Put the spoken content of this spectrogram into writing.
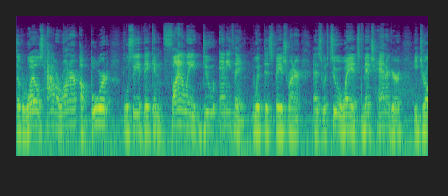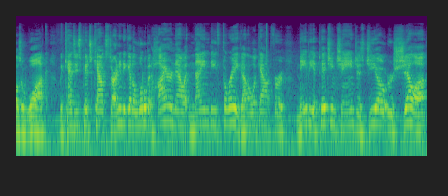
So the Royals have a runner aboard. We'll see if they can finally do anything with this base runner. As with two away, it's Mitch Haniger. He draws a walk. McKenzie's pitch count starting to get a little bit higher now at 93. Got to look out for maybe a pitching change as Gio Urshela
